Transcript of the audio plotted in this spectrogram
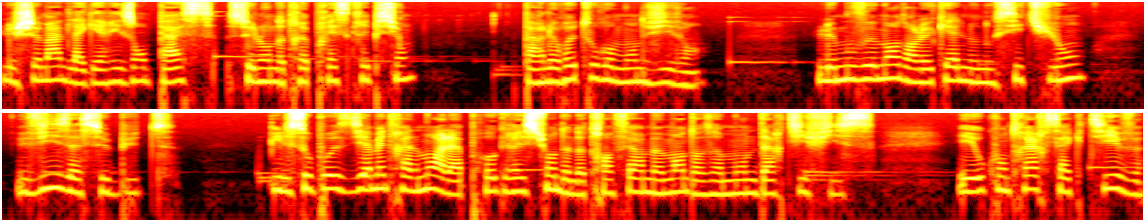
Le chemin de la guérison passe, selon notre prescription, par le retour au monde vivant. Le mouvement dans lequel nous nous situons vise à ce but. Il s'oppose diamétralement à la progression de notre enfermement dans un monde d'artifice, et au contraire s'active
